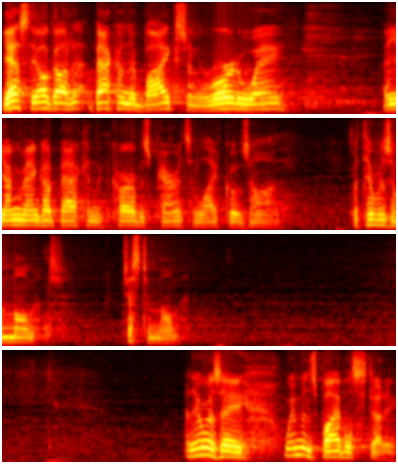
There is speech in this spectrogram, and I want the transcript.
Yes, they all got back on their bikes and roared away. A young man got back in the car of his parents, and life goes on. But there was a moment, just a moment. And there was a women's Bible study.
